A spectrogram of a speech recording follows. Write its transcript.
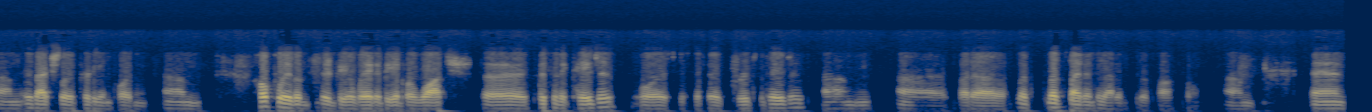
um, is actually pretty important. Um, hopefully there'd be a way to be able to watch uh, specific pages or specific groups of pages. Um, uh, but uh, let's let's dive into that as soon as possible. Um, and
